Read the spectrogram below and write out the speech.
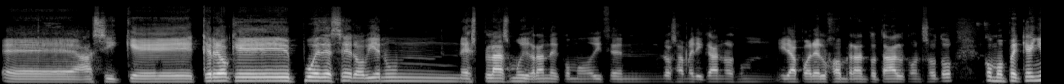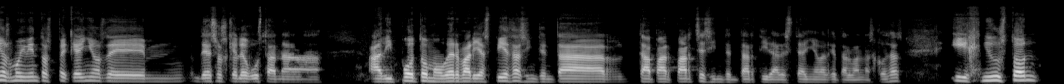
Eh, así que creo que puede ser o bien un splash muy grande, como dicen los americanos, un, ir a por el home run total con Soto, como pequeños movimientos pequeños de, esos que le gustan a, a, Dipoto, mover varias piezas, intentar tapar parches, intentar tirar este año a ver qué tal van las cosas. Y Houston,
